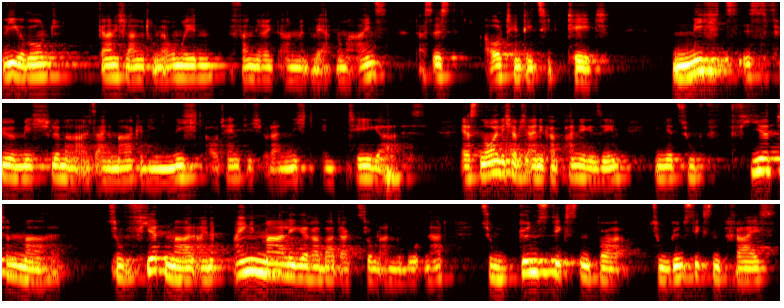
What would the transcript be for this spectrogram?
wie gewohnt, gar nicht lange drum herum reden. Wir fangen direkt an mit Wert Nummer eins. Das ist Authentizität. Nichts ist für mich schlimmer als eine Marke, die nicht authentisch oder nicht integer ist. Erst neulich habe ich eine Kampagne gesehen, die mir zum vierten Mal, zum vierten Mal eine einmalige Rabattaktion angeboten hat, zum günstigsten zum günstigsten Preis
